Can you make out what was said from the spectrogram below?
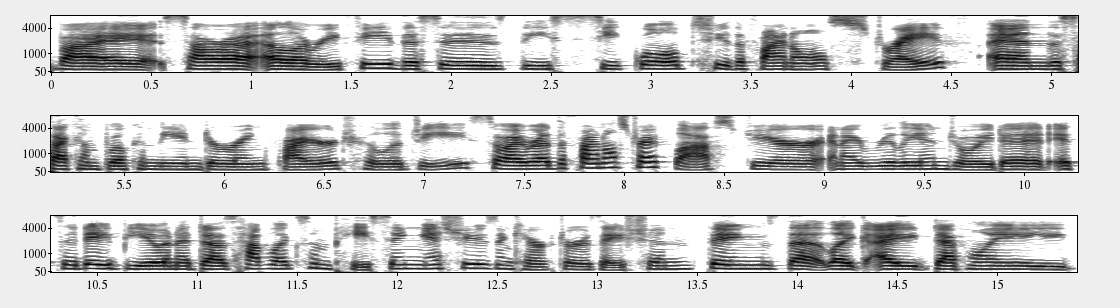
by Saara El-Arifi. This is the sequel to The Final Strife and the second book in the Enduring Fire trilogy. So I read The Final Strife last year and I really enjoyed it. It's a debut and it does have like some pacing issues and characterization things that like I definitely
